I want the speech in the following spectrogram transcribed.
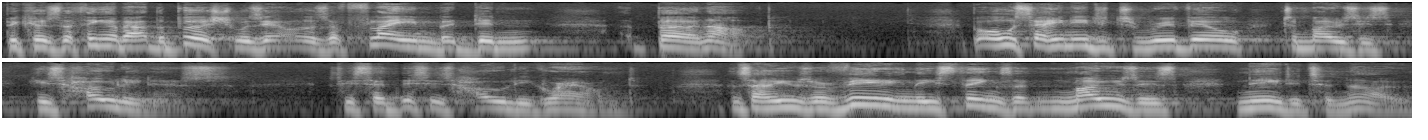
Because the thing about the bush was it was a flame but didn't burn up. But also, he needed to reveal to Moses his holiness. He said, This is holy ground. And so he was revealing these things that Moses needed to know.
